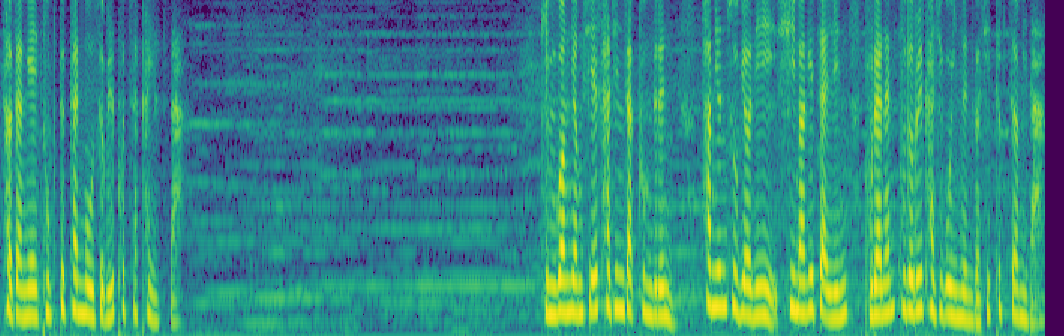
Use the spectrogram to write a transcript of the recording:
서장의 독특한 모습을 포착하였다. 김광영 씨의 사진 작품들은 화면 주변이 심하게 잘린 불안한 구도를 가지고 있는 것이 특점이다.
